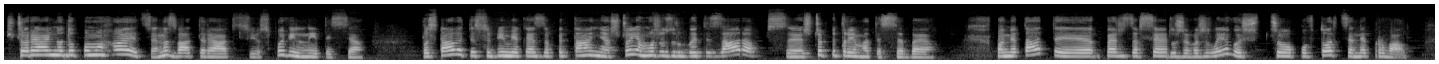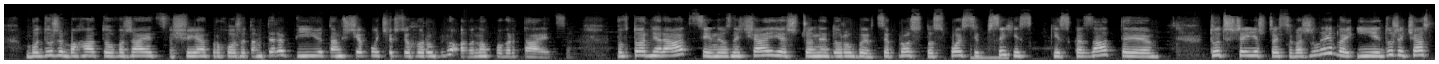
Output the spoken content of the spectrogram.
Що реально допомагає, це назвати реакцію, сповільнитися, поставити собі м'яке запитання, що я можу зробити зараз, е, щоб підтримати себе. Пам'ятати, перш за все, дуже важливо, що повтор це не провал. Бо дуже багато вважається, що я проходжу там терапію, там ще кучу всього роблю, а воно повертається. Повторні реакції не означає, що не доробив. Це просто спосіб психіки сказати, тут ще є щось важливе, і дуже часто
